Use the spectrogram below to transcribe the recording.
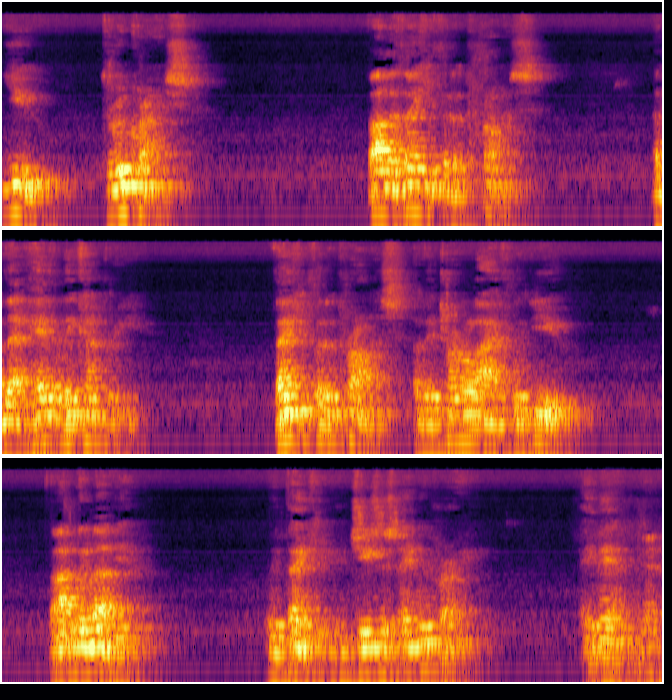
you through Christ. Father, thank you for the promise of that heavenly country. Thank you for the promise of eternal life with you. Father, we love you. We thank you. In Jesus' name we pray. Amen. Amen.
